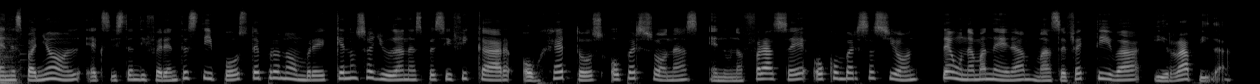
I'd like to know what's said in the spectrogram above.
En español existen diferentes tipos de pronombre que nos ayudan a especificar objetos o personas en una frase o conversación de una manera más efectiva y rápida.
